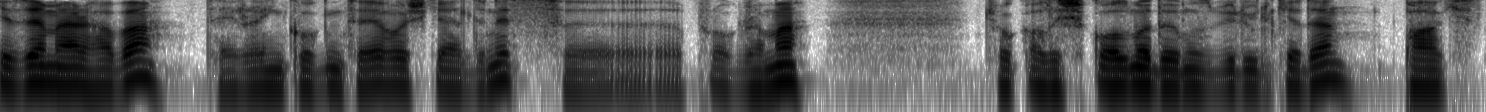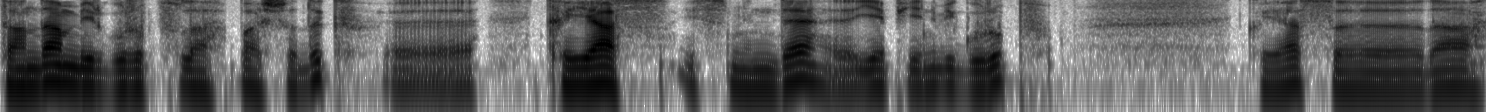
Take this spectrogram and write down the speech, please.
Herkese merhaba. Terra Incognita'ya hoş geldiniz. Ee, programa çok alışık olmadığımız bir ülkeden Pakistan'dan bir grupla başladık. Ee, Kıyas isminde e, yepyeni bir grup. Kıyas e, daha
